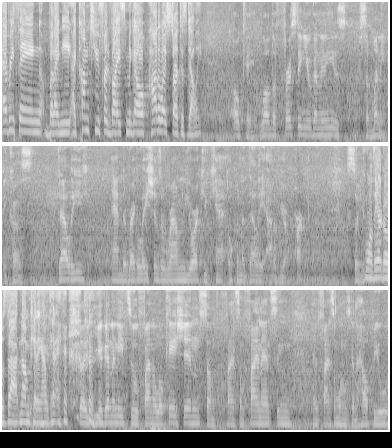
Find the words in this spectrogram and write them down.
everything. But I need I come to you for advice, Miguel. How do I start this deli? Okay, well, the first thing you're gonna need is some money because deli and the regulations around New York, you can't open a deli out of your apartment. So you're Well, gonna there goes that. No, I'm kidding. I'm kidding. so you're gonna need to find a location, some find some financing, and find someone who's gonna help you.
